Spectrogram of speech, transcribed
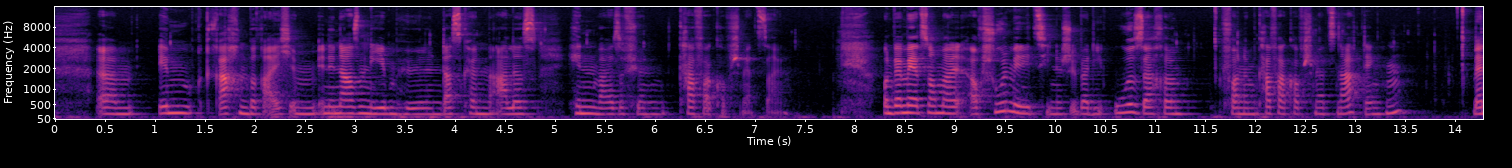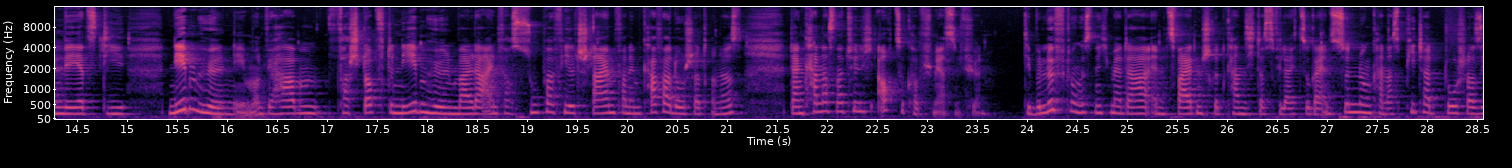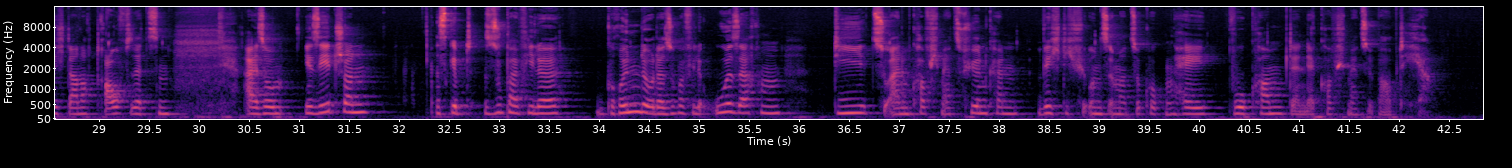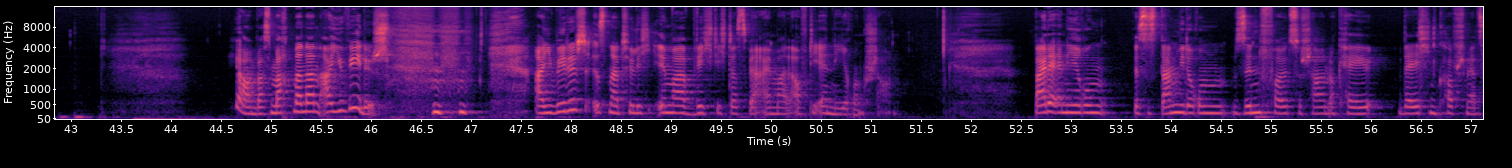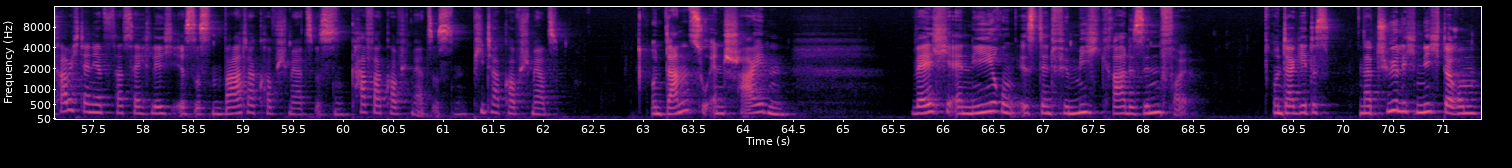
ähm, im Rachenbereich, im, in den Nasennebenhöhlen, das können alles Hinweise für einen Kafferkopfschmerz sein. Und wenn wir jetzt nochmal auch schulmedizinisch über die Ursache von einem Kafferkopfschmerz nachdenken, wenn wir jetzt die Nebenhöhlen nehmen und wir haben verstopfte Nebenhöhlen, weil da einfach super viel Schleim von dem Kafferdosha drin ist, dann kann das natürlich auch zu Kopfschmerzen führen. Die Belüftung ist nicht mehr da. Im zweiten Schritt kann sich das vielleicht sogar entzünden, kann das Pita-Dosha sich da noch draufsetzen. Also ihr seht schon, es gibt super viele Gründe oder super viele Ursachen, die zu einem Kopfschmerz führen können. Wichtig für uns immer zu gucken, hey, wo kommt denn der Kopfschmerz überhaupt her? Ja, und was macht man dann ayurvedisch? ayurvedisch ist natürlich immer wichtig, dass wir einmal auf die Ernährung schauen. Bei der Ernährung ist es dann wiederum sinnvoll zu schauen, okay, welchen Kopfschmerz habe ich denn jetzt tatsächlich? Ist es ein Vata-Kopfschmerz? Ist es ein Kapha-Kopfschmerz? Ist es ein Pita-Kopfschmerz? Und dann zu entscheiden, welche Ernährung ist denn für mich gerade sinnvoll? Und da geht es natürlich nicht darum,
